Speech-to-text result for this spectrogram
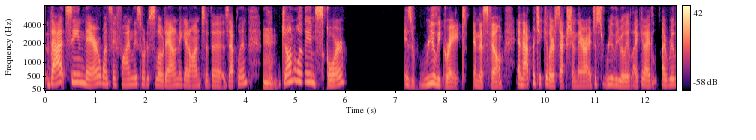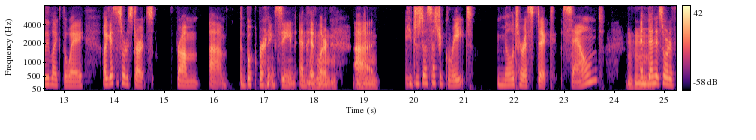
that scene there once they finally sort of slow down and they get on to the zeppelin Mm. john williams score is really great in this film and that particular section there i just really really like it i i really like the way i guess it sort of starts from um the book burning scene and hitler Mhm. uh Mhm. he just does such a great militaristic sound Mhm. and then it sort of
